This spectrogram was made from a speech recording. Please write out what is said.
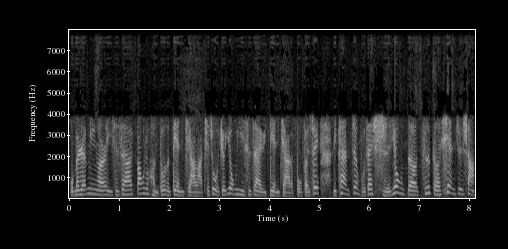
我们人民而已，其实还帮助很多的店家啦。其实我觉得用意是在于店家的部分，所以你看政府在使用的资格限制上，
